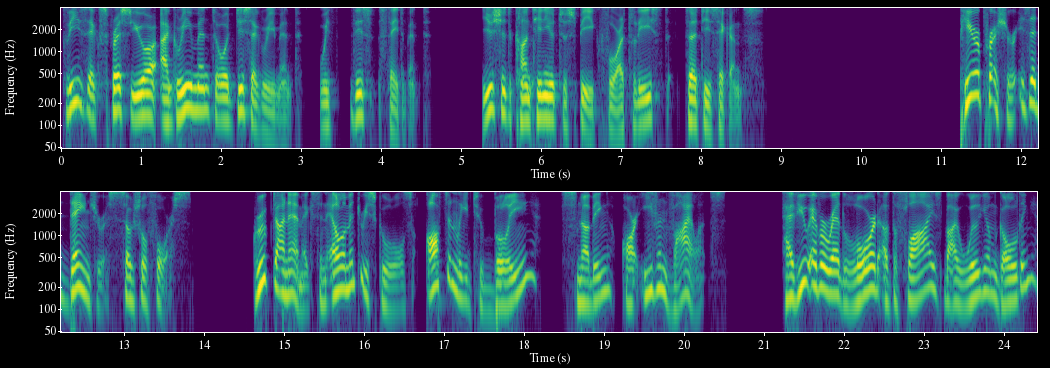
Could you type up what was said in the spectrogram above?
Please express your agreement or disagreement with this statement. You should continue to speak for at least 30 seconds. Peer pressure is a dangerous social force. Group dynamics in elementary schools often lead to bullying, snubbing, or even violence. Have you ever read Lord of the Flies by William Golding?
